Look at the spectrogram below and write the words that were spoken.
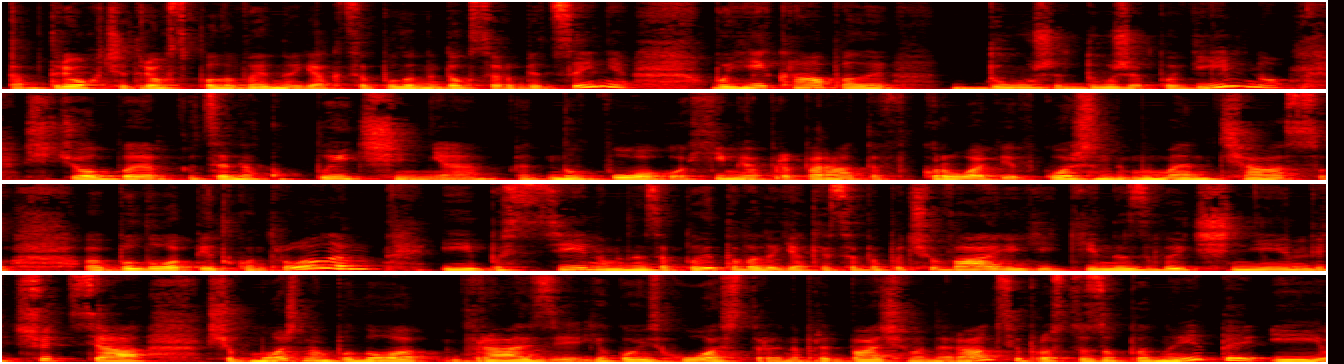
там трьох чи трьох з половиною, як це було на доксоробіцині, бо її крапали дуже-дуже повільно, щоб це накопичення нового хіміопрепарата в крові в кожен момент часу е, було під контролем, і постійно мене запитували, як я себе почуваю, які незвичні відчуття, щоб можна було в разі якоїсь гострої непередбачуваної реакції просто зупинити, і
